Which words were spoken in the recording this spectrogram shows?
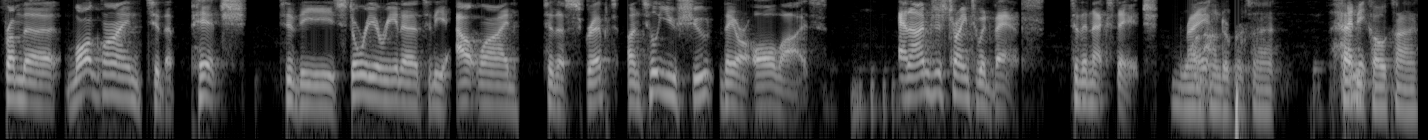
from the log line to the pitch to the story arena to the outline to the script until you shoot they are all lies and i'm just trying to advance to the next stage right hundred percent. Heavy And it- co-sign.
